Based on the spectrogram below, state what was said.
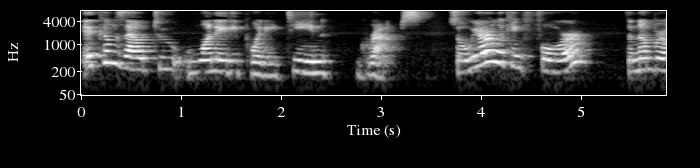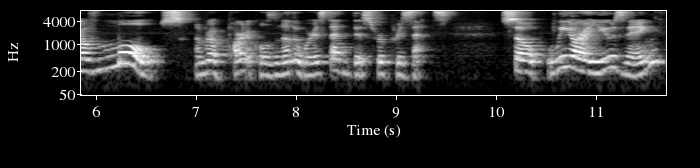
It comes out to 180.18 grams. So we are looking for the number of moles, number of particles, in other words, that this represents. So we are using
